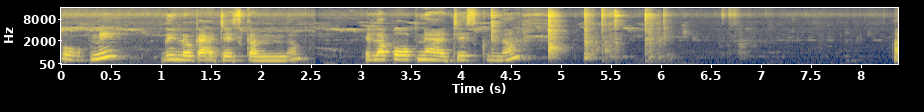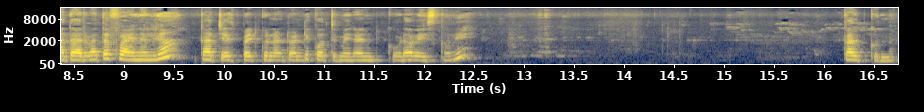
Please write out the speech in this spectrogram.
పోపుని దీనిలోకి యాడ్ చేసుకుందాం. ఇలా పోపుని యాడ్ చేసుకుందాం. ఆ తర్వాత ఫైనల్గా కట్ చేసి పెట్టుకున్నటువంటి కొత్తిమీర కూడా వేసుకొని కలుపుకుందాం.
